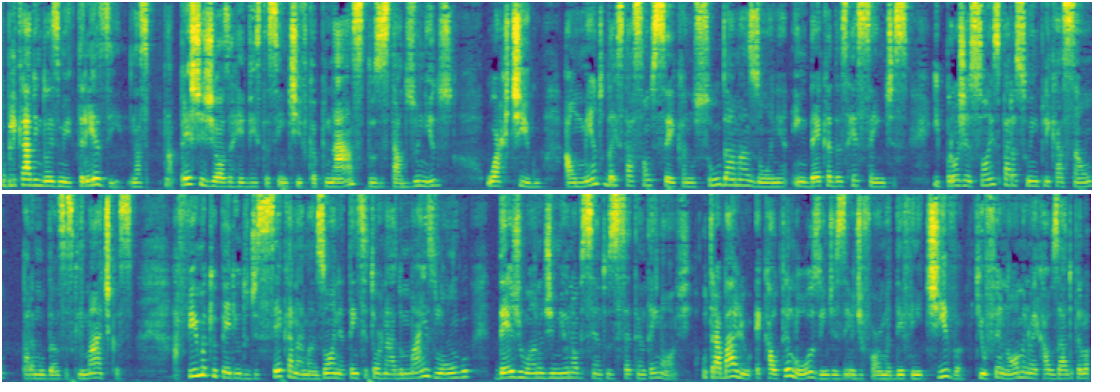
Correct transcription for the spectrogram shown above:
Publicado em 2013 nas, na prestigiosa revista científica PNAS dos Estados Unidos, o artigo Aumento da estação seca no sul da Amazônia em décadas recentes e projeções para sua implicação para mudanças climáticas afirma que o período de seca na Amazônia tem se tornado mais longo desde o ano de 1979. O trabalho é cauteloso em dizer de forma definitiva que o fenômeno é causado pelo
